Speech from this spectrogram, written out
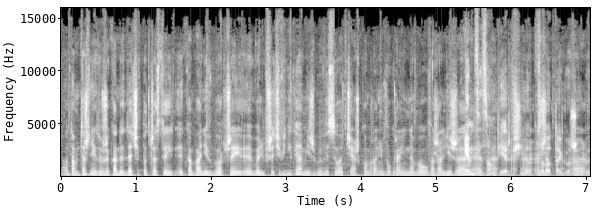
No, tam też niektórzy kandydaci podczas tej kampanii wyborczej e, byli przeciwnikami, żeby wysyłać ciężką broń w Ukrainę, bo uważali, że... Niemcy e, są e, pierwsi e, co do tego, e, żeby,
